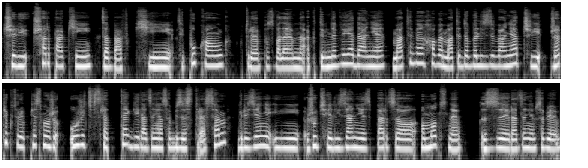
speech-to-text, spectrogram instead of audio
czyli szarpaki, zabawki typu kong, które pozwalają na aktywne wyjadanie, maty węchowe, maty do wylizywania, czyli rzeczy, które pies może użyć w strategii radzenia sobie ze stresem. Gryzienie i rzucie, lizanie jest bardzo pomocne z radzeniem sobie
